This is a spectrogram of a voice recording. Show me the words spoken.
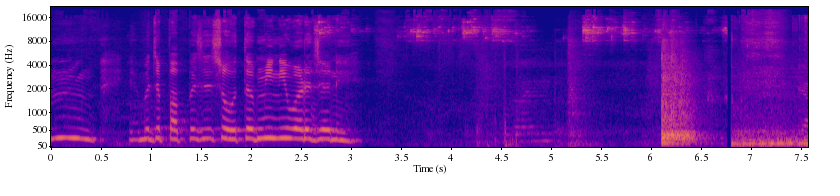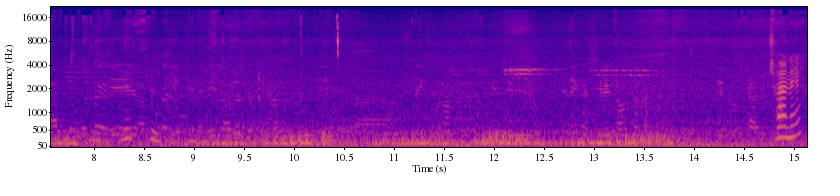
हम्म, हे म्हणजे पप्पाचे शो तर मिनी वर्जन आहे. छान आहे?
